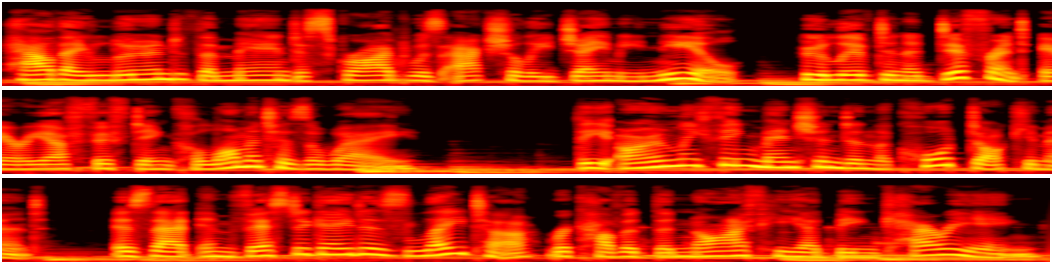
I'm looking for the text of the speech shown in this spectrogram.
how they learned the man described was actually Jamie Neal, who lived in a different area 15 kilometres away. The only thing mentioned in the court document is that investigators later recovered the knife he had been carrying.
